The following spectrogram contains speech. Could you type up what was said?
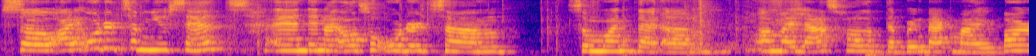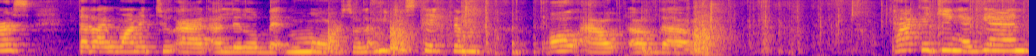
So I ordered some new scents and then I also ordered some someone that um, on my last haul of the bring back my bars that I wanted to add a little bit more. So let me just take them all out of the packaging again.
